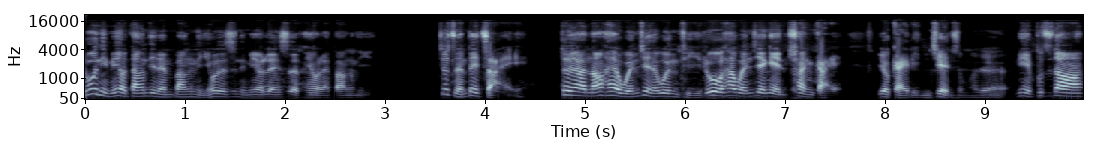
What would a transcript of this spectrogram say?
如果你没有当地人帮你，或者是你没有认识的朋友来帮你。就只能被宰，对啊，然后还有文件的问题。如果他文件给你篡改，又改零件什么的，你也不知道啊。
